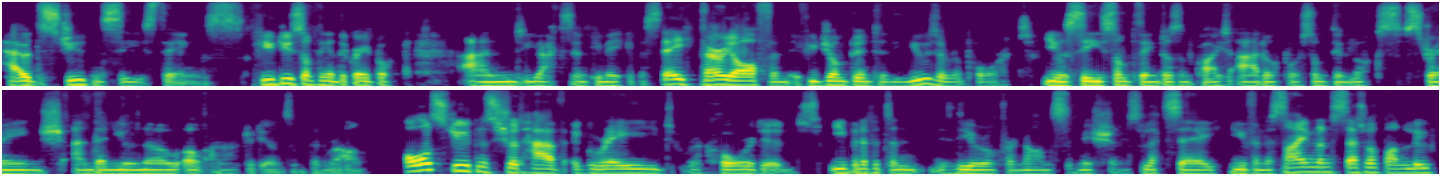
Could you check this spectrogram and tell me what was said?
how the student sees things. If you do something in the gradebook and you accidentally make a mistake, very often if you jump into the user report, you'll see something doesn't quite add up or something looks strange, and then you'll know, oh, I'm after doing something wrong all students should have a grade recorded, even if it's a zero for non-submission. So let's say you have an assignment set up on Loop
